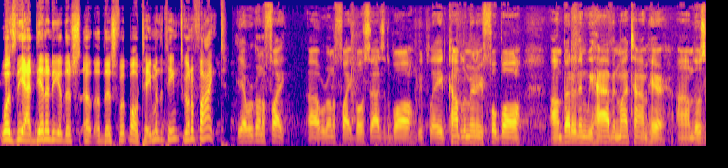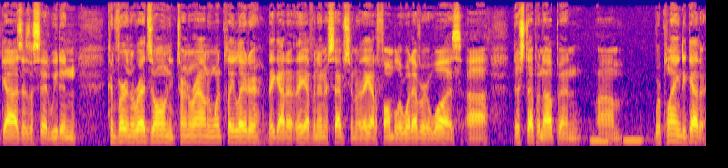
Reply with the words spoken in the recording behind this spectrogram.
was the identity of this of of this football team, and the team's going to fight. Yeah, we're going to fight. Uh, we're going to fight both sides of the ball. We played complementary football um, better than we have in my time here. Um, those guys, as I said, we didn't convert in the red zone. You turn around and one play later, they got a, they have an interception or they got a fumble or whatever it was. Uh, they're stepping up and um, we're playing together,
